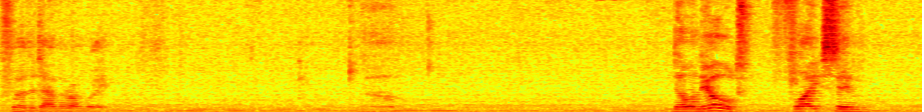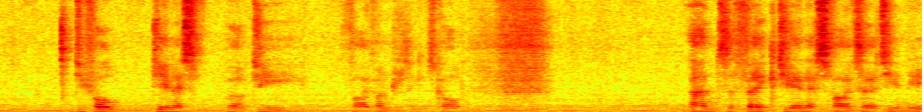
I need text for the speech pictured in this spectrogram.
further down the runway. Now on the old flight sim default GNS, well G500 I think it's called, and the fake GNS 530 and the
